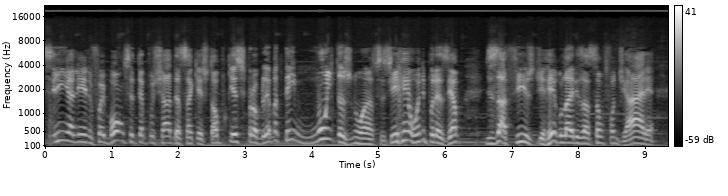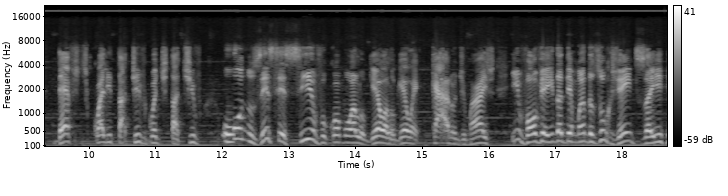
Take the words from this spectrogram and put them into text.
Sim, Aline, foi bom você ter puxado essa questão, porque esse problema tem muitas nuances e reúne, por exemplo, desafios de regularização fundiária, déficit qualitativo e quantitativo, ônus excessivo como o aluguel, o aluguel é caro demais, envolve ainda demandas urgentes aí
